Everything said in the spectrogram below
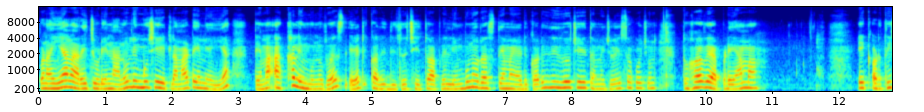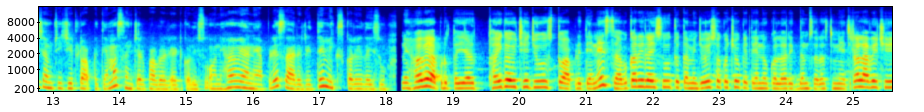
પણ અહીંયા મારી જોડે નાનું લીંબુ છે એટલા માટે મેં અહીંયા તેમાં આખા લીંબુનો રસ એડ કરી દીધો છે. તો આપણે લીંબુનો રસ તેમાં એડ કરી દીધો છે. તમે જોઈ શકો છો. તો હવે આપણે આમાં એક અડધી ચમચી જેટલો આપણે તેમાં સંચર પાવડર એડ કરીશું અને હવે આને આપણે સારી રીતે મિક્સ કરી દઈશું. અને હવે આપણું તૈયાર થઈ ગયું છે જ્યુસ, તો આપણે તેને સર્વ કરી લઈશું. તો તમે જોઈ શકો છો કે તેનો કલર એકદમ સરસ નેચરલ આવે છે.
